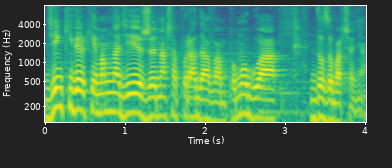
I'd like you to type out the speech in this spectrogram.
Dzięki wielkie, mam nadzieję, że nasza porada Wam pomogła. Do zobaczenia.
